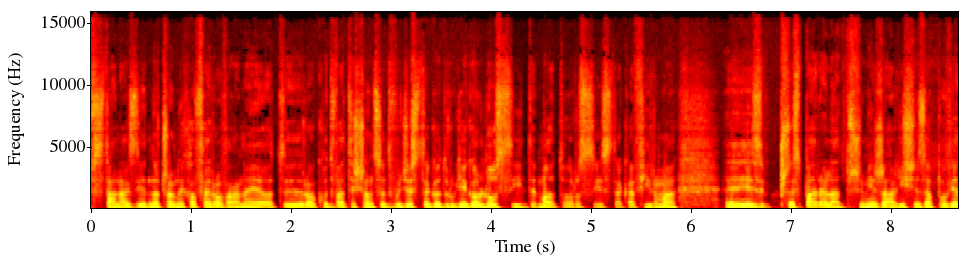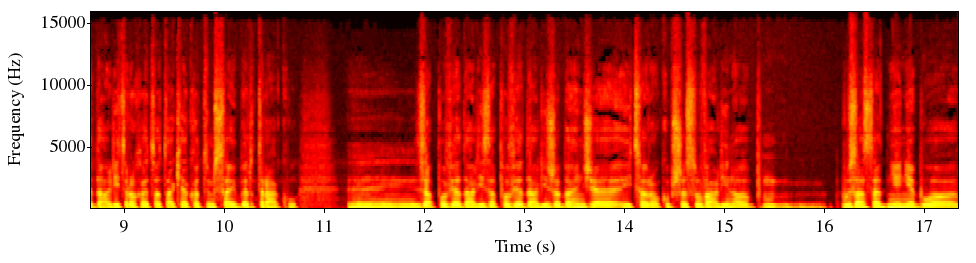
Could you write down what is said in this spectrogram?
w Stanach Zjednoczonych oferowany od roku 2022. Lucid Motors jest taka firma. Y, przez parę lat przymierzali się, zapowiadali trochę to tak jak o tym Cybertrucku. Y, zapowiadali, zapowiadali, że będzie i co roku przesuwali. No, uzasadnienie było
